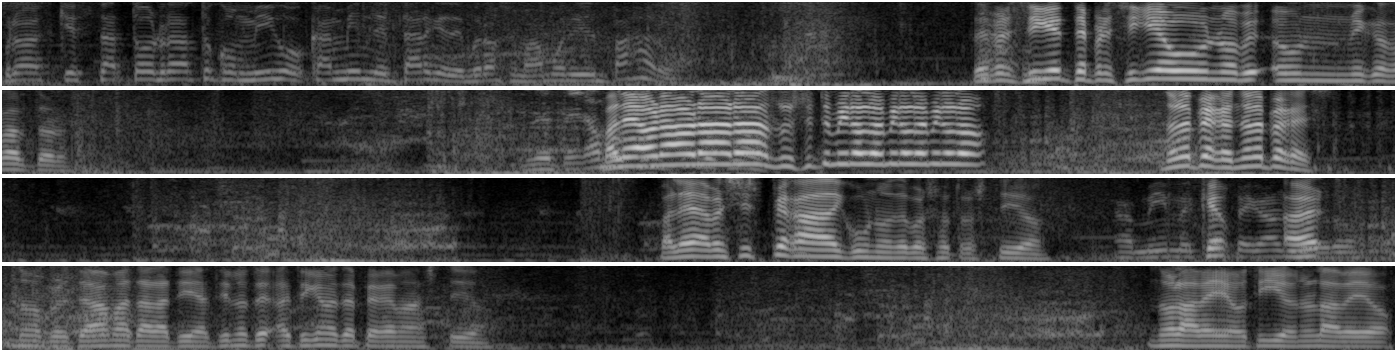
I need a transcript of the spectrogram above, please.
Bro, es que está todo el rato conmigo. Cambien de target, bro. Se me va a morir el pájaro. Te persigue, te persigue un, un microraptor. Le pegamos Vale, ahora, ahora, ahora. Rusito, míralo, míralo, míralo. No le pegues, no le pegues. Vale, a ver si os pega alguno de vosotros, tío. A mí me ¿Qué? está pegando, A ver. bro. No, pero te va a matar a ti. A ti, no te- a ti que no te pegue más, tío. No la veo, tío, no la veo.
